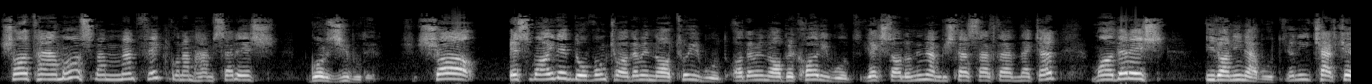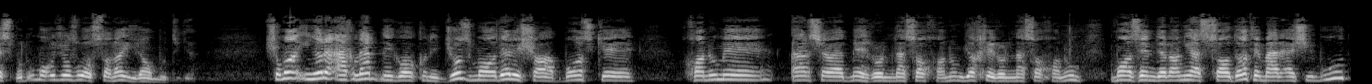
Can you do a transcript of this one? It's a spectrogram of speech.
شاه تماس و من فکر کنم همسرش گرجی بوده. شاه اسماعیل دوم که آدم ناتوی بود آدم نابکاری بود یک سال و بیشتر سلطنت نکرد مادرش ایرانی نبود یعنی چرکس بود اون موقع جزو استانهای ایران بود دیگه. شما اینا رو اغلب نگاه کنید جز مادر شاه عباس که خانم عرض شود مهرالنسا خانم یا خیرالنسا خانم مازندرانی از سادات مرعشی بود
